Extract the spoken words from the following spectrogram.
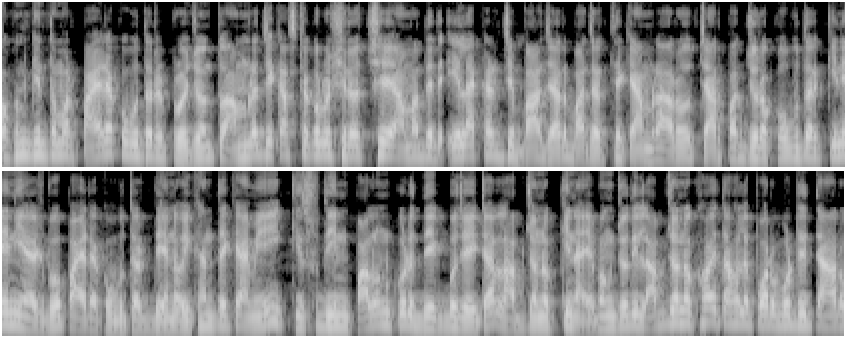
তখন কিন্তু আমার পায়রা কবুতরের প্রয়োজন। তো আমরা যে কাজটা করব, সেটা হচ্ছে আমাদের এলাকার যে বাজার বাজার থেকে আমরা আরও চার, পাঁচ জোড়া কবুতর কিনে নিয়ে আসব, পায়রা কবুতর দেন। ওইখান থেকে আমি কিছুদিন পালন করে দেখব যে এটা লাভজনক কিনা এবং যদি লাভজনক হয়, তাহলে পরবর্তীতে আরও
